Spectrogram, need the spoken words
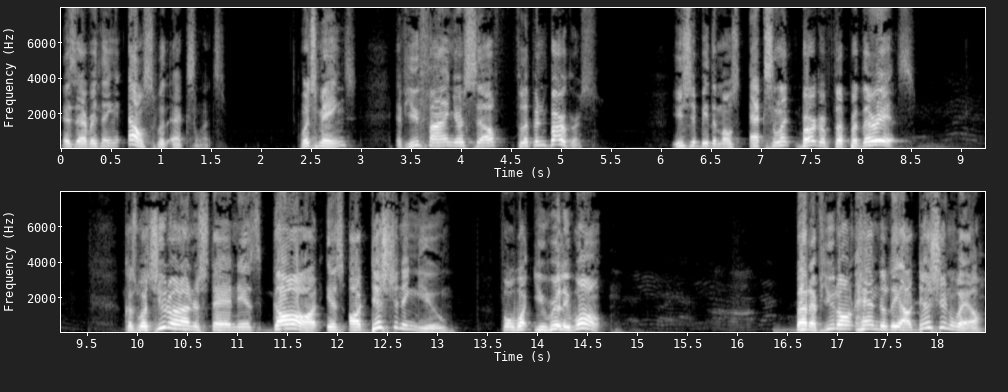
is everything else with excellence. Which means if you find yourself flipping burgers, you should be the most excellent burger flipper there is. Because what you don't understand is God is auditioning you for what you really want. But if you don't handle the audition well,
